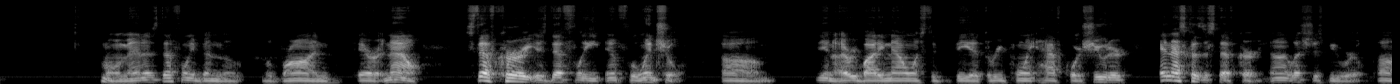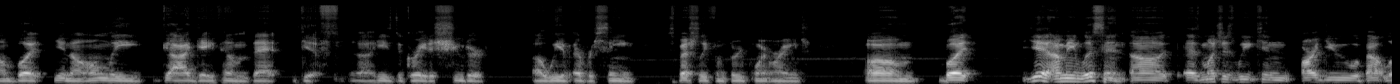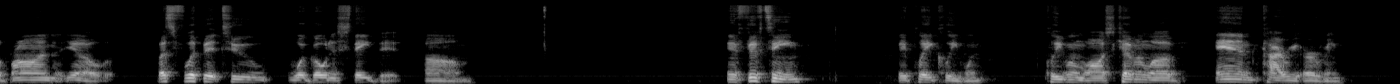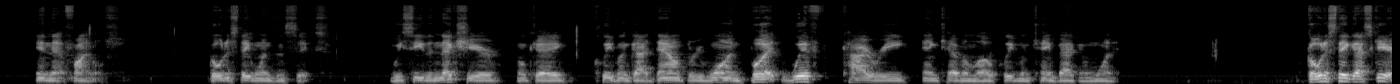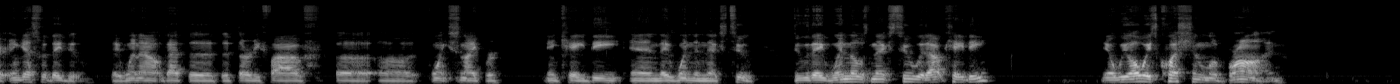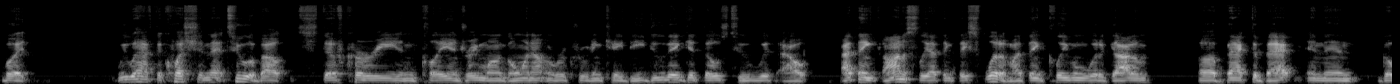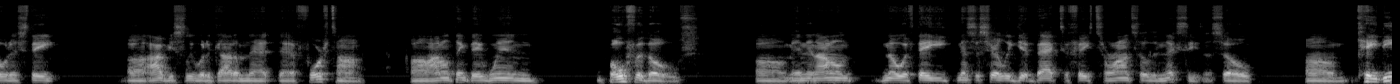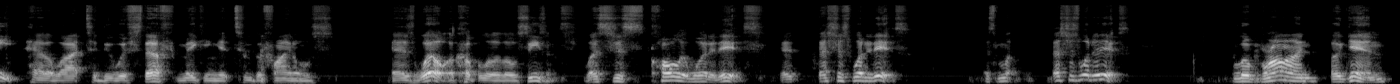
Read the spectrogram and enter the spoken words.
come on, man. It's definitely been the LeBron era. Now, Steph Curry is definitely influential. Um, you know, everybody now wants to be a three point half court shooter, and that's because of Steph Curry. Uh, let's just be real. Um, but you know, only God gave him that gift. Uh, he's the greatest shooter uh, we have ever seen, especially from three point range. Um, but yeah, I mean, listen, uh, as much as we can argue about LeBron, you know, let's flip it to what Golden State did. Um, in 15, they played Cleveland. Cleveland lost Kevin Love and Kyrie Irving in that finals. Golden State wins in six. We see the next year, okay, Cleveland got down 3 1, but with Kyrie and Kevin Love, Cleveland came back and won it. Golden State got scared, and guess what they do? They went out, got the the 35 uh, uh, point sniper in KD, and they win the next two. Do they win those next two without KD? You know, we always question LeBron, but we would have to question that too about Steph Curry and Klay and Draymond going out and recruiting KD. Do they get those two without? I think honestly, I think they split them. I think Cleveland would have got them uh, back to back, and then Golden State uh, obviously would have got them that that fourth time. Uh, I don't think they win both of those, um, and then I don't know if they necessarily get back to face Toronto the next season. So um, KD had a lot to do with Steph making it to the finals as well. A couple of those seasons. Let's just call it what it is. It, that's just what it is. It's, that's just what it is. LeBron again,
